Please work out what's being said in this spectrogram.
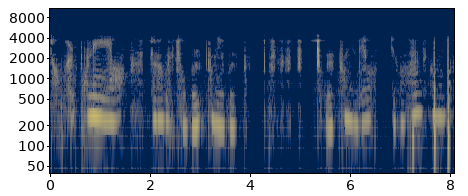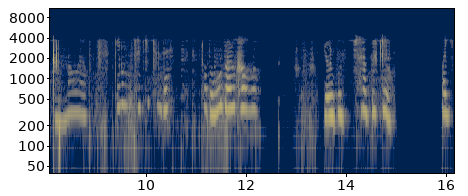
저 물폰이에요. 여러분, 저 물폰이에요, 물폰. 저 물폰인데요. 지금 화면 안 나와요. 이러면 들킬 텐데. 아, 너무 밝아. 여러분, 촬영 끌게요. 빠이.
